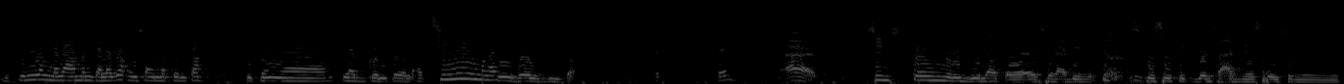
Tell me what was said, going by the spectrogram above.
gusto nilang malaman talaga kung saan napunta itong uh, flood control at sino yung mga involved dito. Sen, ah, since tong review na to, eh, sinabi specific dun sa administration ni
